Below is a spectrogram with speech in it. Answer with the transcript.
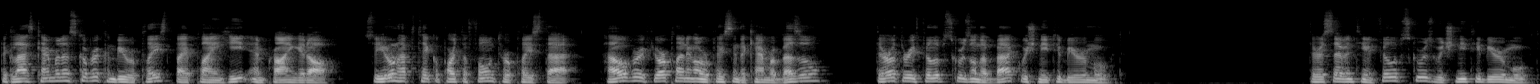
The glass camera lens cover can be replaced by applying heat and prying it off, so you don't have to take apart the phone to replace that. However, if you are planning on replacing the camera bezel, there are three Phillips screws on the back which need to be removed. There are 17 Phillips screws which need to be removed.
